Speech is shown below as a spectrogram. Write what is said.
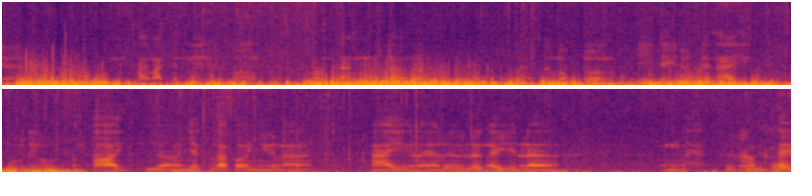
à, cũng thay mặt chính quyền địa phương mong rằng bây giờ giỏi dạ. Mà nhất là coi như là hai cái là lương y là thầy thầy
